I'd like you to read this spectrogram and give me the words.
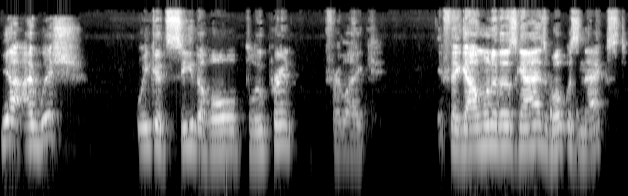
Yeah, I wish we could see the whole blueprint for like if they got one of those guys, what was next?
